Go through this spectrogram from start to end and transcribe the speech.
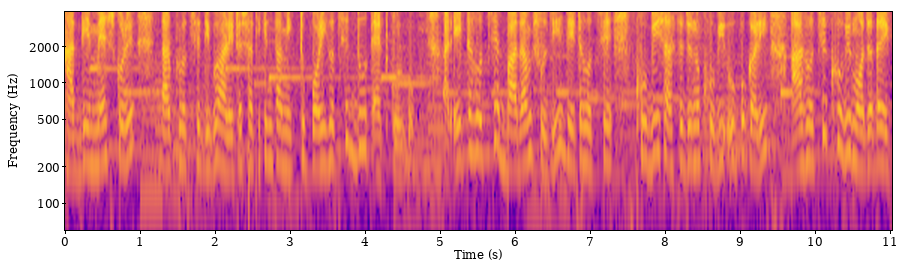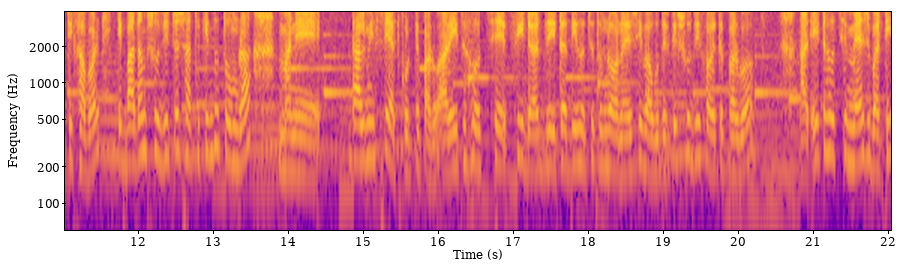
হাত দিয়ে ম্যাশ করে তারপর হচ্ছে দিব। আর এটার সাথে কিন্তু আমি একটু পরেই হচ্ছে দুধ অ্যাড করব। আর এটা হচ্ছে বাদাম সুজি, যেটা হচ্ছে খুবই স্বাস্থ্যের জন্য খুবই উপকারী। আর হচ্ছে খুবই মজাদার একটি খাবার। এই বাদাম সুজিটার সাথে কিন্তু তোমরা মানে ডাল মিষ্টি অ্যাড করতে পারো। আর এটা হচ্ছে ফিডার যেটা দিয়ে হচ্ছে তোমরা অনায়াসে বাবুদেরকে সুজি খাওয়াতে পারবা। আর এটা হচ্ছে ম্যাশ বাটি।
